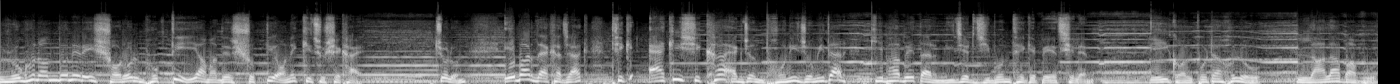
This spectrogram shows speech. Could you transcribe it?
রঘুনন্দনের এই সরল ভক্তি আমাদের সত্যি অনেক কিছু শেখায়। চলুন, এবার দেখা যাক ঠিক একই শিক্ষা একজন ধনী জমিদার কীভাবে তার নিজের জীবন থেকে পেয়েছিলেন। এই গল্পটা হল লালা বাবুর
